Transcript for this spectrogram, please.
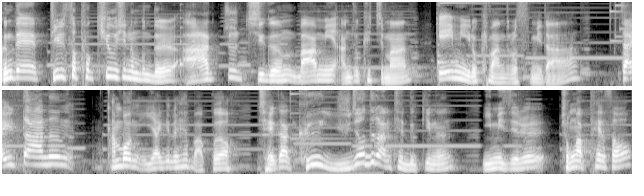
근데 딜 서폿 키우시는 분들 아주 지금 마음이 안 좋겠지만 게임이 이렇게 만들었습니다. 자 일단은 한번 이야기를 해봤고요. 제가 그 유저들한테 느끼는 이미지를 종합해서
